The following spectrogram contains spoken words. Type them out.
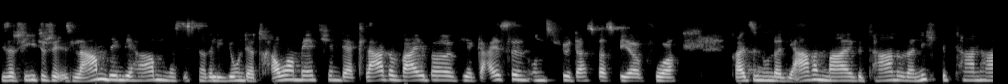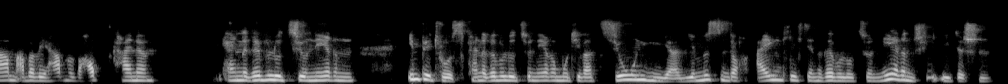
dieser schiitische Islam, den wir haben, das ist eine Religion der Trauermädchen, der Klageweiber. Wir geißeln uns für das, was wir vor 1300 Jahren mal getan oder nicht getan haben, aber wir haben überhaupt keine, keine revolutionären Impetus, keine revolutionäre Motivation hier. Wir müssen doch eigentlich den revolutionären schiitischen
